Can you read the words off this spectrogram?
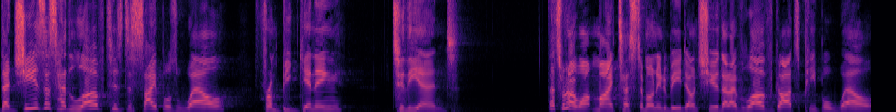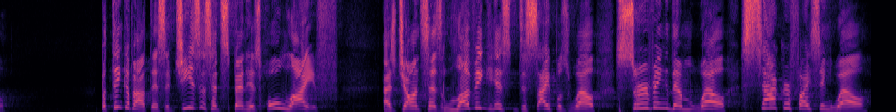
that Jesus had loved his disciples well from beginning to the end. That's what I want my testimony to be, don't you? That I've loved God's people well. But think about this if Jesus had spent his whole life, as John says, loving his disciples well, serving them well, sacrificing well,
